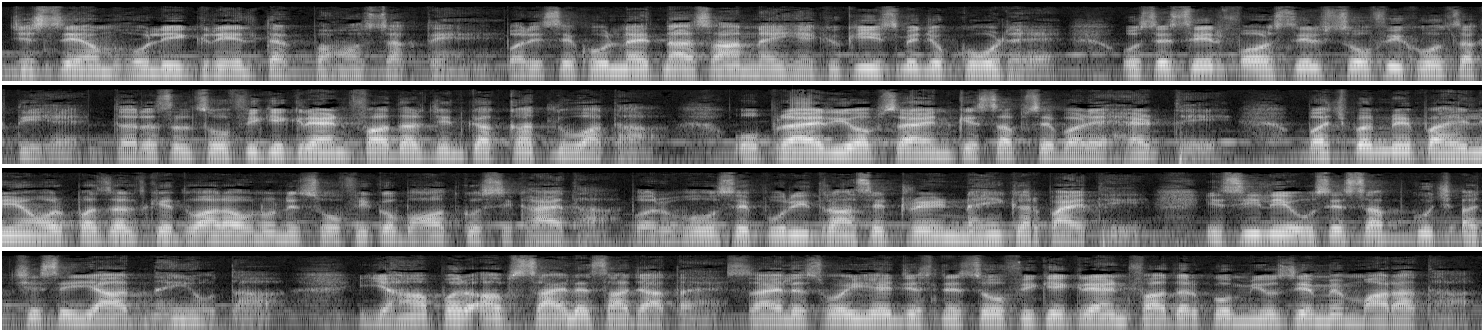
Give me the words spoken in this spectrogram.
जिससे हम होली ग्रेल तक पहुँच सकते हैं। पर इसे खोलना इतना आसान नहीं है, क्योंकि इसमें जो कोड है, उसे सिर्फ़ और सिर्फ़ सोफी खोल सकती है। दरअसल सोफी के ग्रैंडफादर जिनका कत्ल हुआ था, वो प्रायरी ऑफ़ साइन के सबसे बड़े हेड थे। बचपन में पहेलियों और पजल्स के द्वारा उन्होंने सोफी को बहुत कुछ सिखाया था, पर वो उसे पूरी तरह से ट्रेन नहीं कर पाए थे। इसीलिए उसे सब कुछ अच्छे से याद नहीं होता। यहाँ पर अब साइलस आ जाता है। साइलस वही है जिसने सोफी के ग्रैंडफादर को म्यूज़ियम में मारा था।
